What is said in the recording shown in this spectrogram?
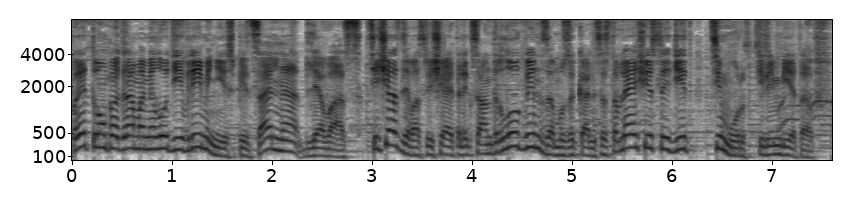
Поэтому программа «Мелодии времени» специально для вас. Сейчас для вас вещает Александр Логвин, за музыкальной составляющей следит Тимур Килимбетов.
